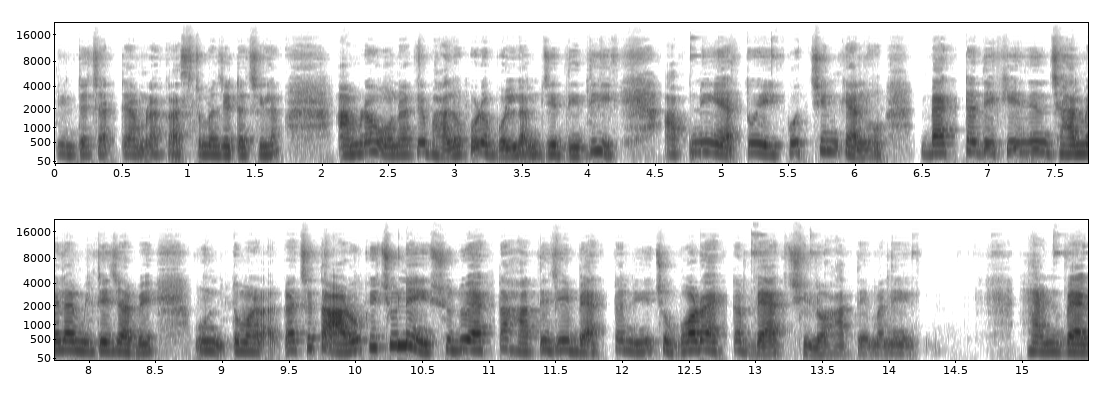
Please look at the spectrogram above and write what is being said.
তিনটে চারটে আমরা কাস্টমার যেটা ছিলাম, আমরা ওনাকে ভালো করে বললাম যে, দিদি, আপনি এত এই করছেন কেন? ব্যাগটা দেখিয়ে দিন, ঝামেলা মিটে যাবে। তোমার কাছে তো আরও কিছু নেই। শুধু একটা হাতে যে ব্যাগটা নিয়েছো, বড় একটা ব্যাগ ছিল হাতে মানে হ্যান্ড ব্যাগ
